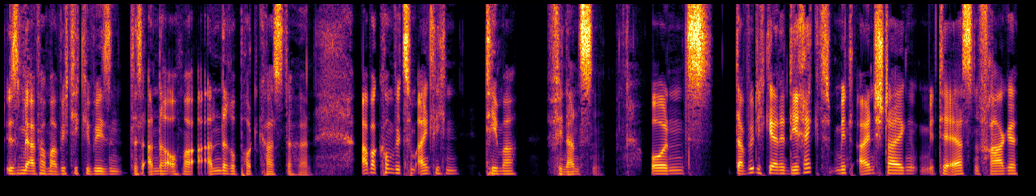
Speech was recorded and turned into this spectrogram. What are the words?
ist mir einfach mal wichtig gewesen, dass andere auch mal andere Podcaster hören. Aber kommen wir zum eigentlichen Thema Finanzen. Und da würde ich gerne direkt mit einsteigen mit der ersten Frage.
